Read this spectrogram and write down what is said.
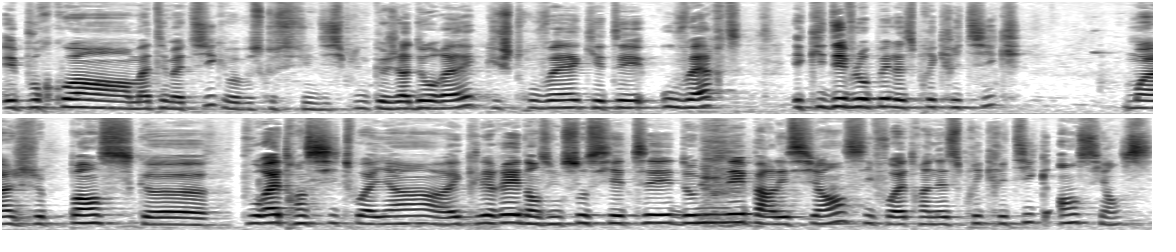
Et pourquoi en mathématiques? Parce que c'est une discipline que j'adorais, que je trouvais qui était ouverte et qui développait l'esprit critique. Moi, je pense que pour être un citoyen euh, éclairé dans une société dominée par les sciences, il faut être un esprit critique en sciences.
